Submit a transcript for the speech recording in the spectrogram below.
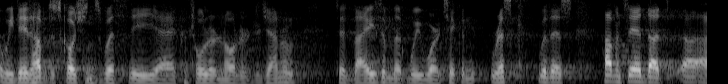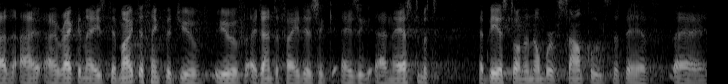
we did have discussions with the uh, Controller and Auditor General to advise them that we were taking risk with this. Having said that, uh, I, I recognise the amount I think that you've, you've identified as, a, as a, an estimate uh, based on a number of samples that they have uh,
